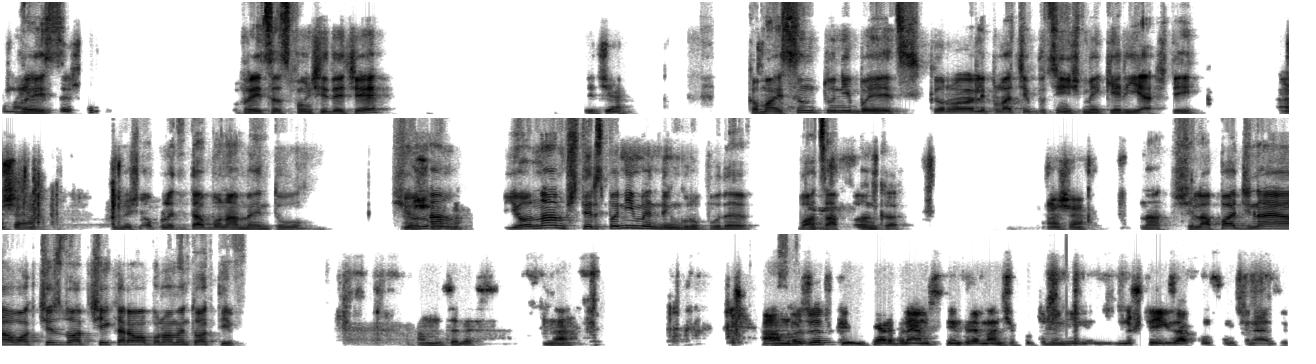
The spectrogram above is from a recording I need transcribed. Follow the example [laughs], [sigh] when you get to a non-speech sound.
Că mai Vrei, există și... vrei să spun și de ce? De ce? Că mai sunt unii băieți cărora le place puțin șmecheria, știi? Așa. Și nu și-au plătit abonamentul și eu Așa. n-am, eu n-am șters pe nimeni din grupul de WhatsApp [laughs] încă. Așa. Na, și la pagina aia au acces doar cei care au abonamentul activ. Am înțeles. Da. Am văzut că chiar vreau să te întreb la începutul lunii, nu știu exact cum funcționează.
